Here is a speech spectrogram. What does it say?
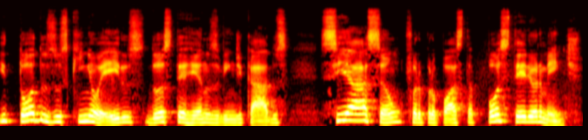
e todos os quinhoeiros dos terrenos vindicados, se a ação for proposta posteriormente.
